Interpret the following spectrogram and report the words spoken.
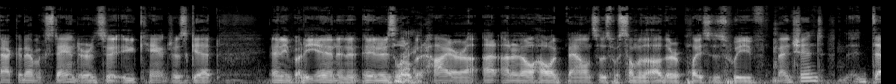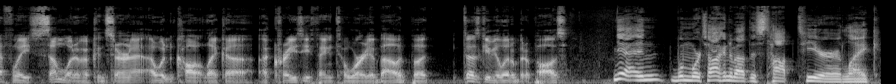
academic standards. You can't just get anybody in, and it, it is a little right. bit higher. I, I, don't know how it balances with some of the other places we've mentioned. Definitely somewhat of a concern. I, I wouldn't call it like a, a crazy thing to worry about, but it does give you a little bit of pause. Yeah, and when we're talking about this top tier, like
